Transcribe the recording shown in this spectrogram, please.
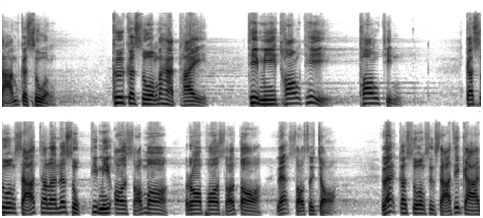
สามกระทรวง คือกระทรวงมหาดไทยที่มีท้องที่ท้องถิ่น กระทรวงสาธารณสุขที่มีอสมรอพสตและสสจและกระทรวงศึกษาธิการ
